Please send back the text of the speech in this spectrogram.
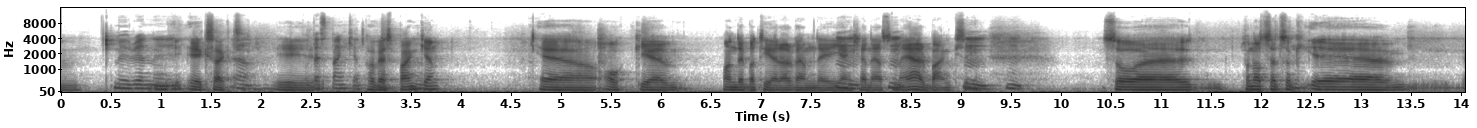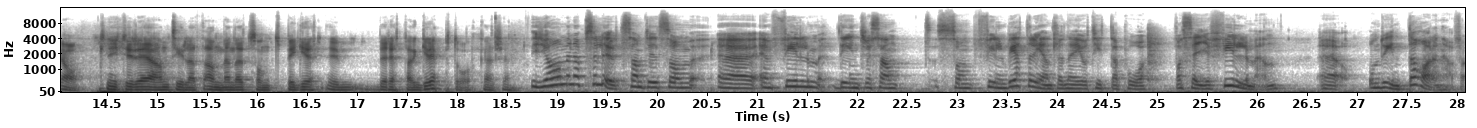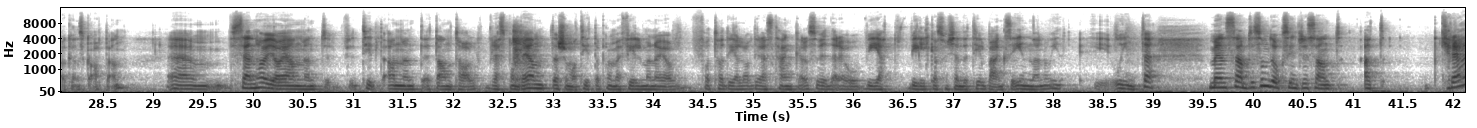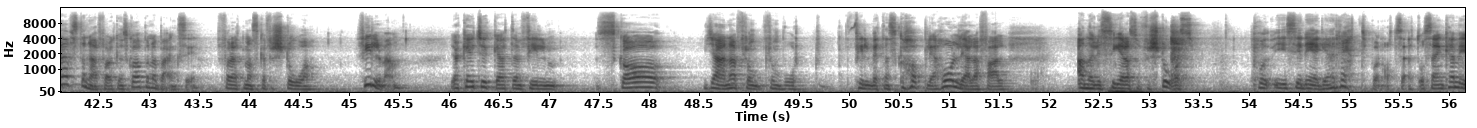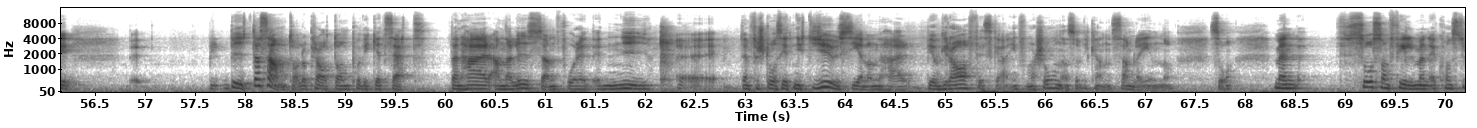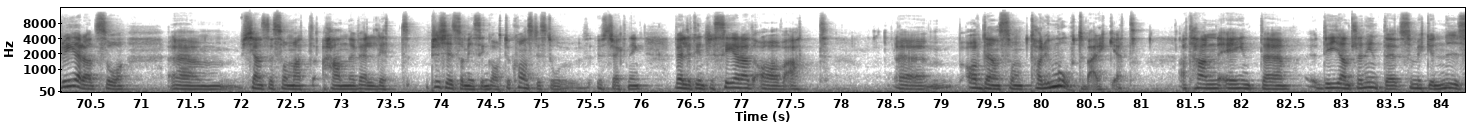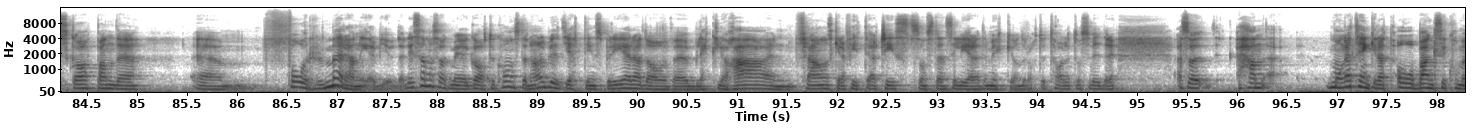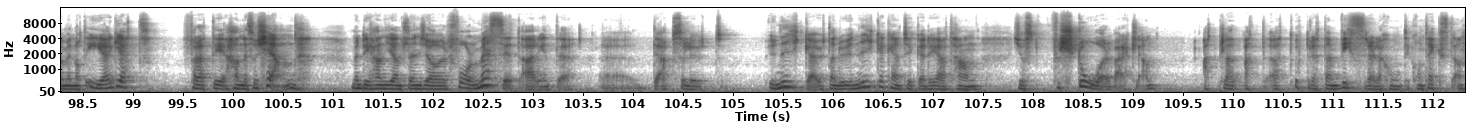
Muren i, exakt, ja, i, på Västbanken. På Västbanken. Eh, och eh, man debatterar vem det egentligen mm. är som mm. är Banksy. Mm. Så eh, på något sätt så eh, ja, knyter det an till att använda ett sånt begrepp, berättargrepp då kanske? Ja men absolut. Samtidigt som eh, en film, det är intressant som filmvetare egentligen är ju att titta på vad säger filmen? Om du inte har den här förkunskapen. Um, sen har jag använt, titt, använt ett antal respondenter som har tittat på de här filmerna och jag har fått ta del av deras tankar och så vidare och vet vilka som kände till Banksy innan och, in, och inte. Men samtidigt som det också är intressant att krävs den här förkunskapen av Banksy för att man ska förstå filmen? Jag kan ju tycka att en film ska, gärna från, från vårt filmvetenskapliga håll i alla fall, analyseras och förstås på, i sin egen rätt på något sätt. Och sen kan vi byta samtal och prata om på vilket sätt den här analysen får en, en ny, eh, den förstås i ett nytt ljus genom den här biografiska informationen som vi kan samla in och så. Men så som filmen är konstruerad så um, känns det som att han är väldigt, precis som i sin gatukonst i stor utsträckning, väldigt intresserad av att um, av den som tar emot verket. Att han är inte, det är egentligen inte så mycket nyskapande Ehm, former han erbjuder. Det är samma sak med gatukonsten. Han har blivit jätteinspirerad av eh, Black Lerat, en fransk graffitiartist som stencilerade mycket under 80-talet och så vidare. Alltså, han, många tänker att oh, Banksy kommer med något eget för att det, han är så känd. Men det han egentligen gör formmässigt är inte eh, det absolut unika. Utan det unika kan jag tycka det är att han just förstår verkligen att, att, att upprätta en viss relation till kontexten.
